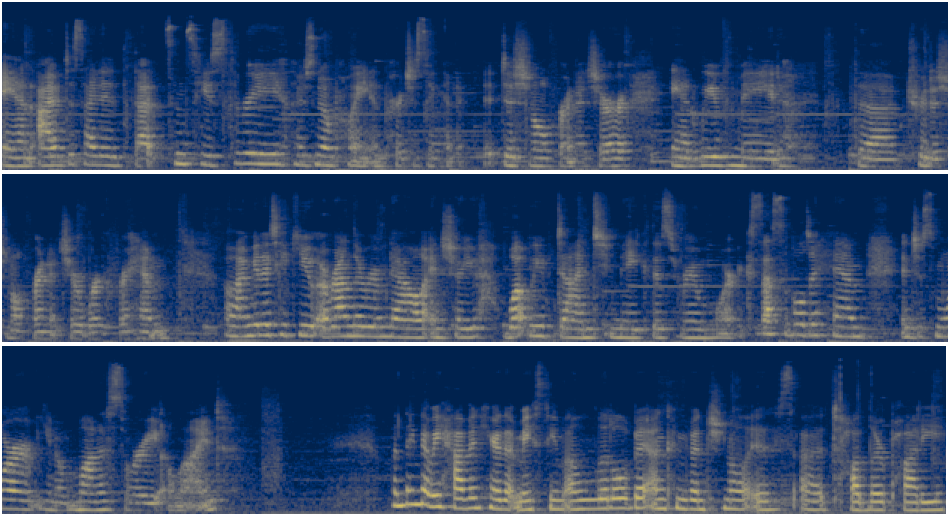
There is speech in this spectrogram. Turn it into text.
and I've decided that since he's three, there's no point in purchasing additional furniture and we've made the traditional furniture work for him. Oh, I'm gonna take you around the room now and show you what we've done to make this room more accessible to him and just more, you know, Montessori aligned. One thing that we have in here that may seem a little bit unconventional is a toddler potty.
